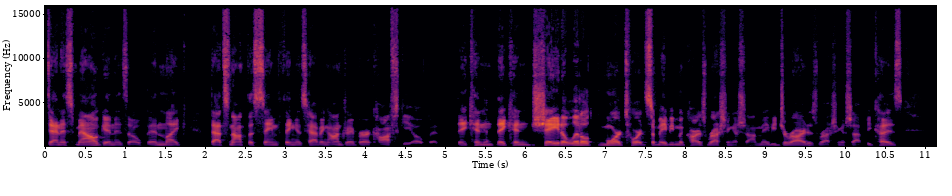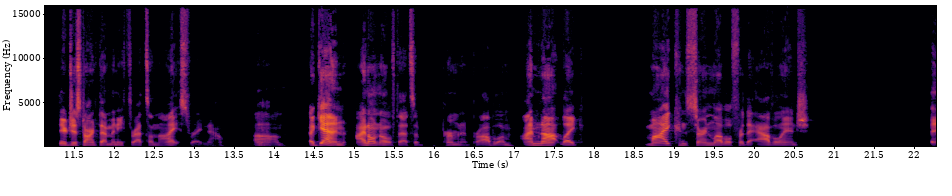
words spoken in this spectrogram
Denis Malgin is open, like that's not the same thing as having Andre Burakovsky open. They can yeah. they can shade a little more towards so maybe Makar's rushing a shot, maybe Girard is rushing a shot because there just aren't that many threats on the ice right now. Yeah. Um, again, I don't know if that's a permanent problem. I'm not like my concern level for the Avalanche. Eh,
